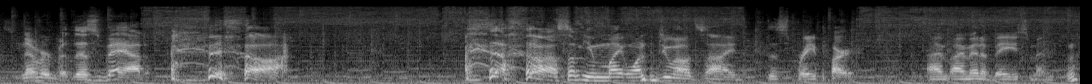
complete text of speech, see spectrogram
it's never been this bad. Something you might want to do outside, the spray part. I'm, I'm in a basement.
